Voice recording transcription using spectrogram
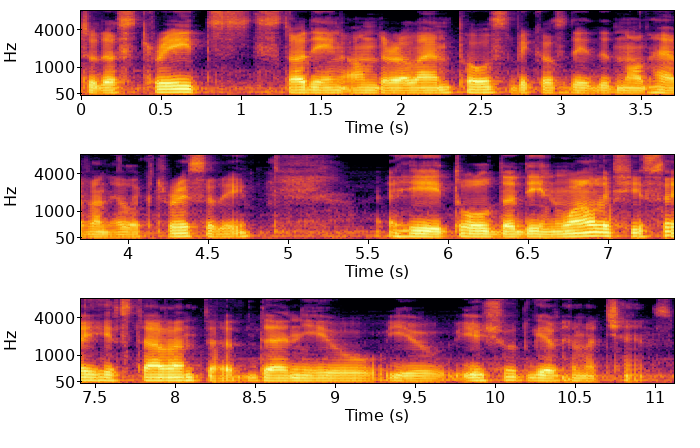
to the streets, studying under a lamppost because they did not have an electricity. He told the dean, "Well, if you say he's talented, then you you you should give him a chance."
